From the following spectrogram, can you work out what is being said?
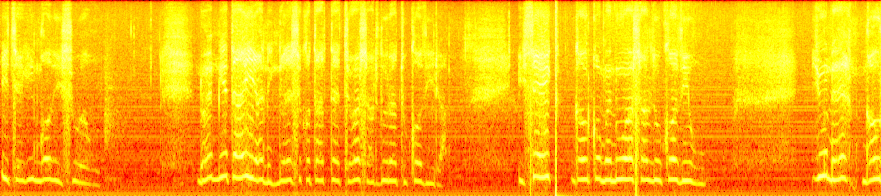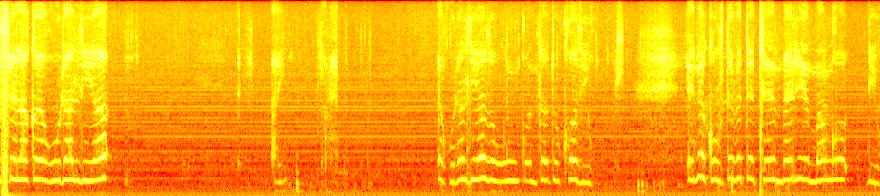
hitz egingo dizuegu. Noemi eta ian ingeleseko tartetxoa sarduratuko dira. Izeik gaurko menua salduko digu. June gaur zelako eguraldia Eguraldia dugun kontatuko digu. Eneko urte betetzen berri emango digu.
